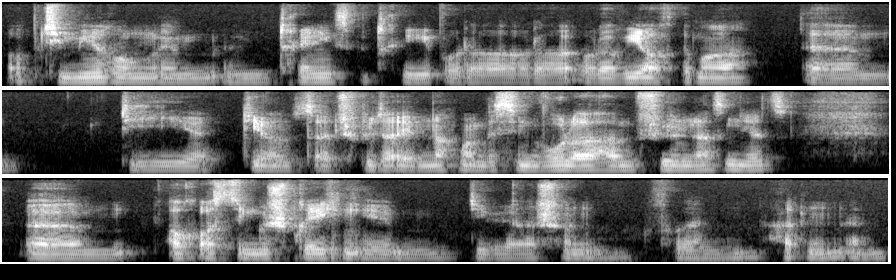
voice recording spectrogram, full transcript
Optimierung im, im Trainingsbetrieb oder, oder, oder wie auch immer, ähm, die, die uns als Spieler eben nochmal ein bisschen wohler haben fühlen lassen jetzt. Ähm, auch aus den Gesprächen eben, die wir schon vorhin hatten. Ähm,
